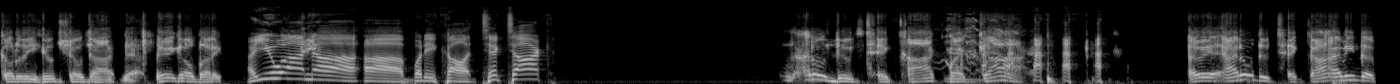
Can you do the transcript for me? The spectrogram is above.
Go to the Huge Show dot net. There you go, buddy. Are you on? Uh, uh, what do you call it? TikTok? I don't do TikTok. My God. I mean, I don't do TikTok. I mean, the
